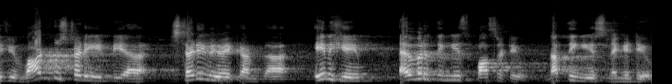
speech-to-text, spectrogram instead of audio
if you want to study India study Vivekananda in him everything is positive nothing is negative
